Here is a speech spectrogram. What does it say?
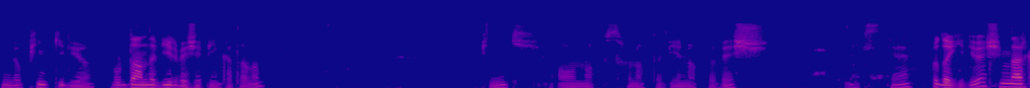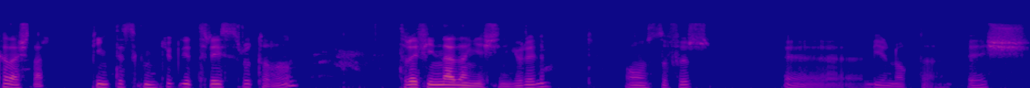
Şimdi o ping gidiyor. Buradan da 1.5'e ping atalım. Ping 10.0.1.5 Next'e. Bu da gidiyor. Şimdi arkadaşlar ping'de sıkıntı yok. Bir de trace route alalım. Trafiğin nereden geçtiğini görelim. 10.0 eee, 1.5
